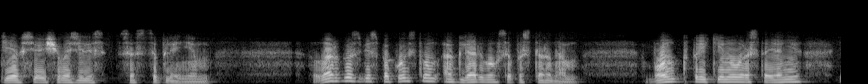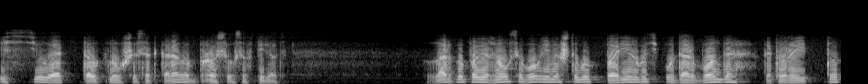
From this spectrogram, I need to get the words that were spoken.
Те все еще возились со сцеплением. Ларго с беспокойством оглядывался по сторонам. Бонд прикинул расстояние и с силой оттолкнувшись от коралла, бросился вперед. Ларго повернулся вовремя, чтобы парировать удар Бонда, который тот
